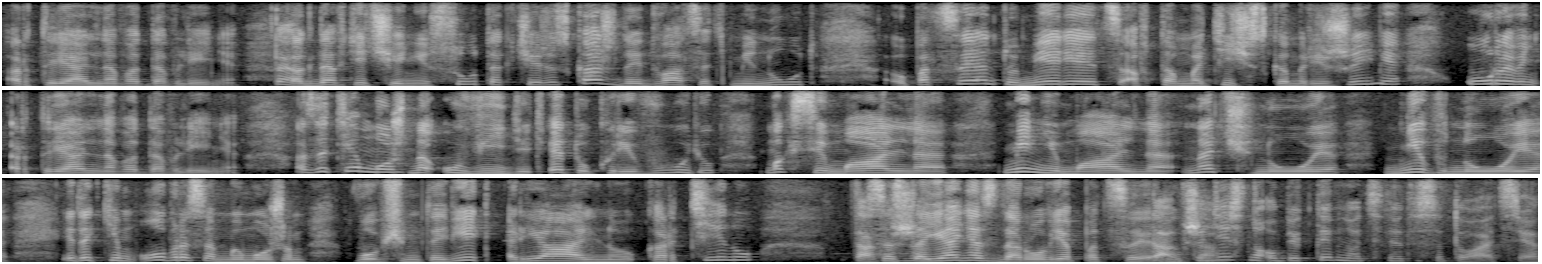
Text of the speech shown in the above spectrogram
артериального давления, Так. когда в течение суток, через каждые 20 минут, э, пациенту меряется в автоматическом режиме уровень артериального давления. А затем можно увидеть эту кривую, максимальное, минимальное, ночное, дневное. И таким образом мы можем, в общем-то, видеть реальную картину Так, состояния здоровья пациента. Так, вже дійсно об'єктивно оцінити ситуацію.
